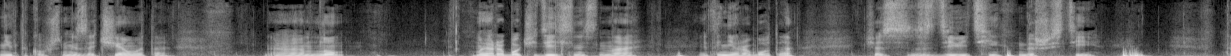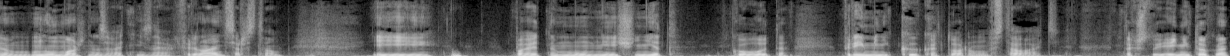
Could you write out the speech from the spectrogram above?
Нет такого, что мне зачем это. А, ну, моя рабочая деятельность, на это не работа. Сейчас с 9 до 6 там, ну, можно назвать, не знаю, фрилансерством. И поэтому у меня еще нет какого-то времени, к которому вставать. Так что я не только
